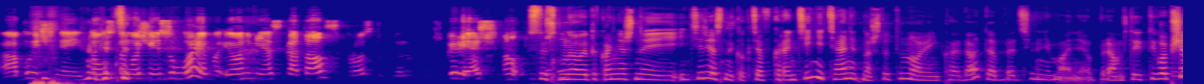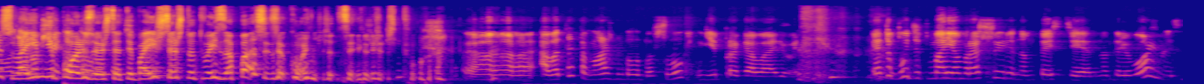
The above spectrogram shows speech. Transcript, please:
обычный, толстым очень слоем, и он у меня скатался просто, грязь. Слушай, ну это, конечно, интересно, как тебя в карантине тянет на что-то новенькое, да? Ты обрати внимание. Прям ты, ты вообще ну, своим вообще не пользуешься, ты боишься, что твои запасы закончатся или что? А, а вот это можно было бы вслух не проговаривать. Это будет в моем расширенном тесте на тревожность,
